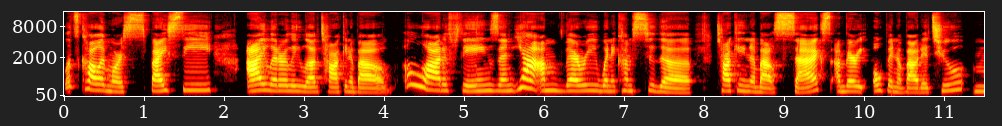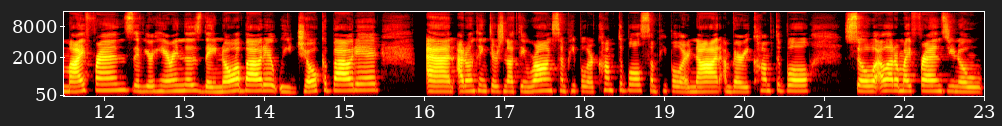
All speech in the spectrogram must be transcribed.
let's call it more spicy. I literally love talking about a lot of things. And yeah, I'm very, when it comes to the talking about sex, I'm very open about it too. My friends, if you're hearing this, they know about it. We joke about it. And I don't think there's nothing wrong. Some people are comfortable, some people are not. I'm very comfortable so a lot of my friends, you know,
